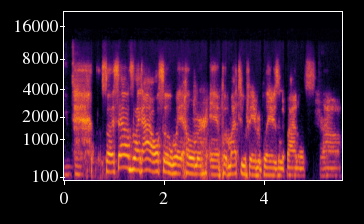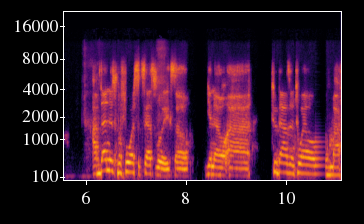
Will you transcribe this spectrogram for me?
you take. So it sounds like I also went Homer and put my two favorite players in the finals. Sure. Uh, I've done this before successfully. So you know, uh, 2012, my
